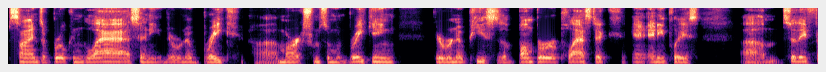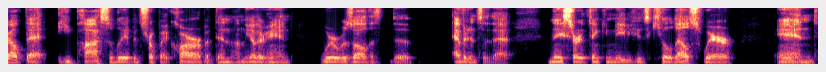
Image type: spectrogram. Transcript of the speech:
signs of broken glass. Any there were no break uh, marks from someone breaking. There were no pieces of bumper or plastic any place. Um, so they felt that he possibly had been struck by a car. But then on the other hand, where was all the, the evidence of that? And they started thinking maybe he was killed elsewhere and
